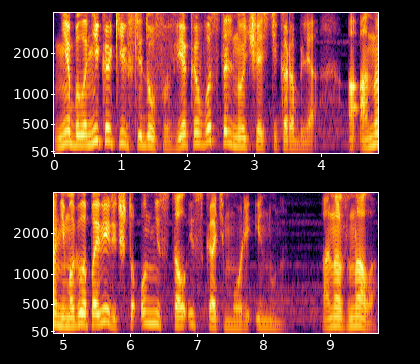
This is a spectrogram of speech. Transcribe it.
Не было никаких следов века в остальной части корабля, а она не могла поверить, что он не стал искать море Нуна. Она знала,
